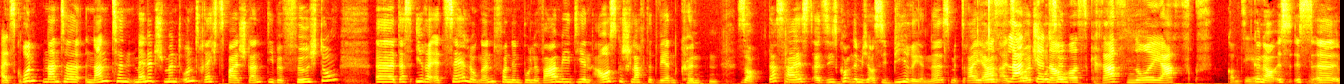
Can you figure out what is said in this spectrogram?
Als Grund nannte, nannten Management und Rechtsbeistand die Befürchtung, äh, dass ihre Erzählungen von den Boulevardmedien ausgeschlachtet werden könnten. So, das heißt, also sie kommt nämlich aus Sibirien, ne, ist mit drei Jahren als Russland, Deutschrussin. genau, aus Krasnojarsk kommt sie her. Genau, ist, ist, äh,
